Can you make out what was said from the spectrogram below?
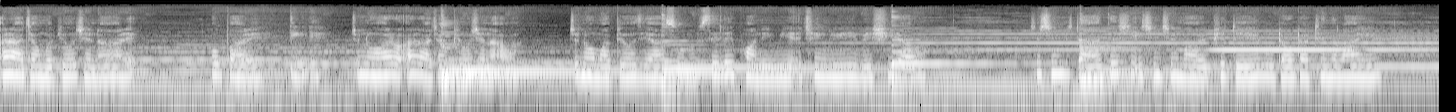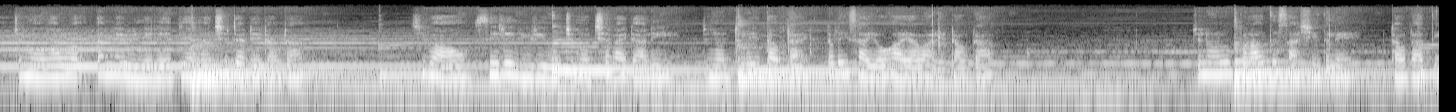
အဲ့ဒါကြောင့်မပြောချင်တာတဲ့ဟုတ်ပါတယ်တည်တယ်ကျွန်တော်ကတော့အဲ့ဒါကြောင့်ပြောချင်တာပါ ကျွန်တော်မှပြောစရာဆိုလို့ဆေးလေးဖွာနေမိတဲ့အချိန်လေးတွေပဲရှိတာပါချစ်ချင်းတာတက်ရှိအချင်းချင်းမှပဲဖြစ်တယ်လို့ဒေါက်တာထင်သလားယင်ကျွန်တော်ကတော့တက်မဲ့ရီနေလေအပြန်အလှန်ချစ်တတ်တယ်ဒေါက်တာရှိပါအောင်ဆေးလေးလူတွေကိုကျွန်တော်ချစ်လိုက်တာလေကျွန်တော်တလေးတောက်တိုင်းတလေးစာယောဂရပါတယ်ဒေါက်တာကျွန်တော်တို့ဘယ်လောက်သစ္စာရှိသလဲဒေါက်တာတီ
